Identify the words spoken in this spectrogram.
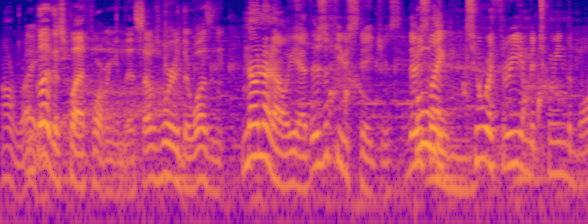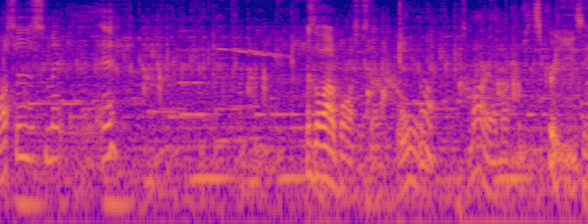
All I'm glad there's platforming in this. I was worried there wasn't. No, no, no. Yeah, there's a few stages. There's Ooh. like two or three in between the bosses. Eh. There's a lot of bosses though. Ooh. Oh, it's Mario mushrooms. It's pretty easy.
